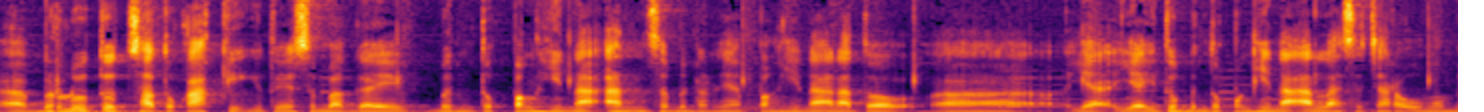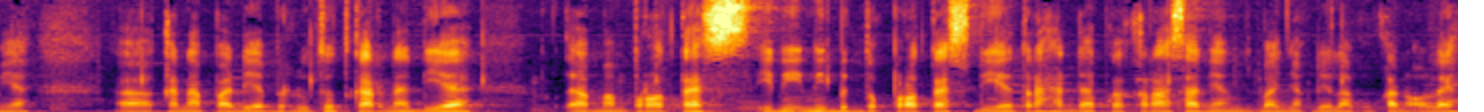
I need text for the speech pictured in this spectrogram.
uh, berlutut satu kaki gitu ya sebagai bentuk penghinaan sebenarnya. Penghinaan atau uh, ya ya itu bentuk penghinaan lah secara umum ya. Uh, kenapa dia berlutut? Karena dia uh, memprotes ini ini bentuk protes dia terhadap kekerasan yang banyak dilakukan oleh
